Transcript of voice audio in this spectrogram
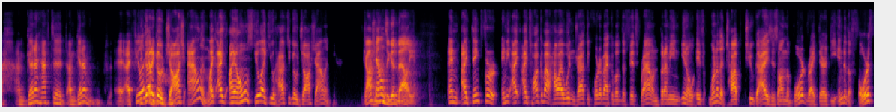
I'm gonna have to. I'm gonna. I feel like You like got to I'm- go Josh Allen. Like I I almost feel like you have to go Josh Allen here. Josh Allen's a good value. And I think for any, I, I talk about how I wouldn't draft a quarterback above the fifth round, but I mean, you know, if one of the top two guys is on the board right there at the end of the fourth,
